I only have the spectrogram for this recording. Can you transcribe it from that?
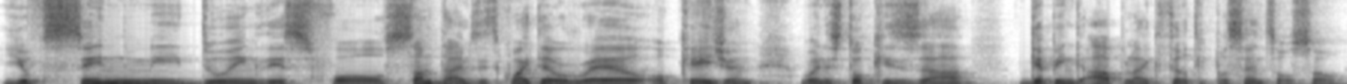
You've seen me doing this for sometimes, it's quite a rare occasion when a stock is uh, gapping up like 30% or so.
